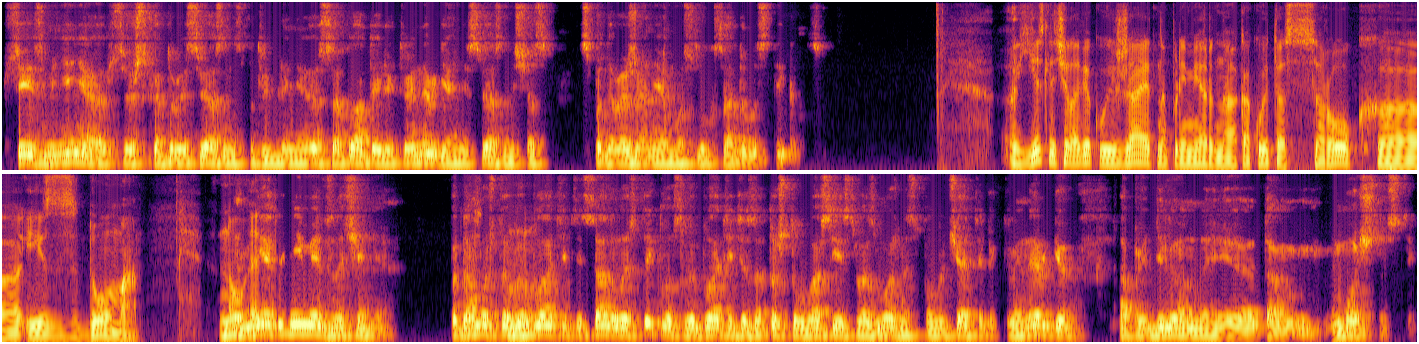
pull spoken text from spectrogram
Все изменения, все, которые связаны с потреблением, с оплатой электроэнергии, они связаны сейчас с подорожанием услуг и Stickles. Если человек уезжает, например, на какой-то срок э, из дома, ну, Мне это- это не имеет значения. Потому что вы платите Saddle и Stickles, вы платите за то, что у вас есть возможность получать электроэнергию определенной э, там, мощности.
